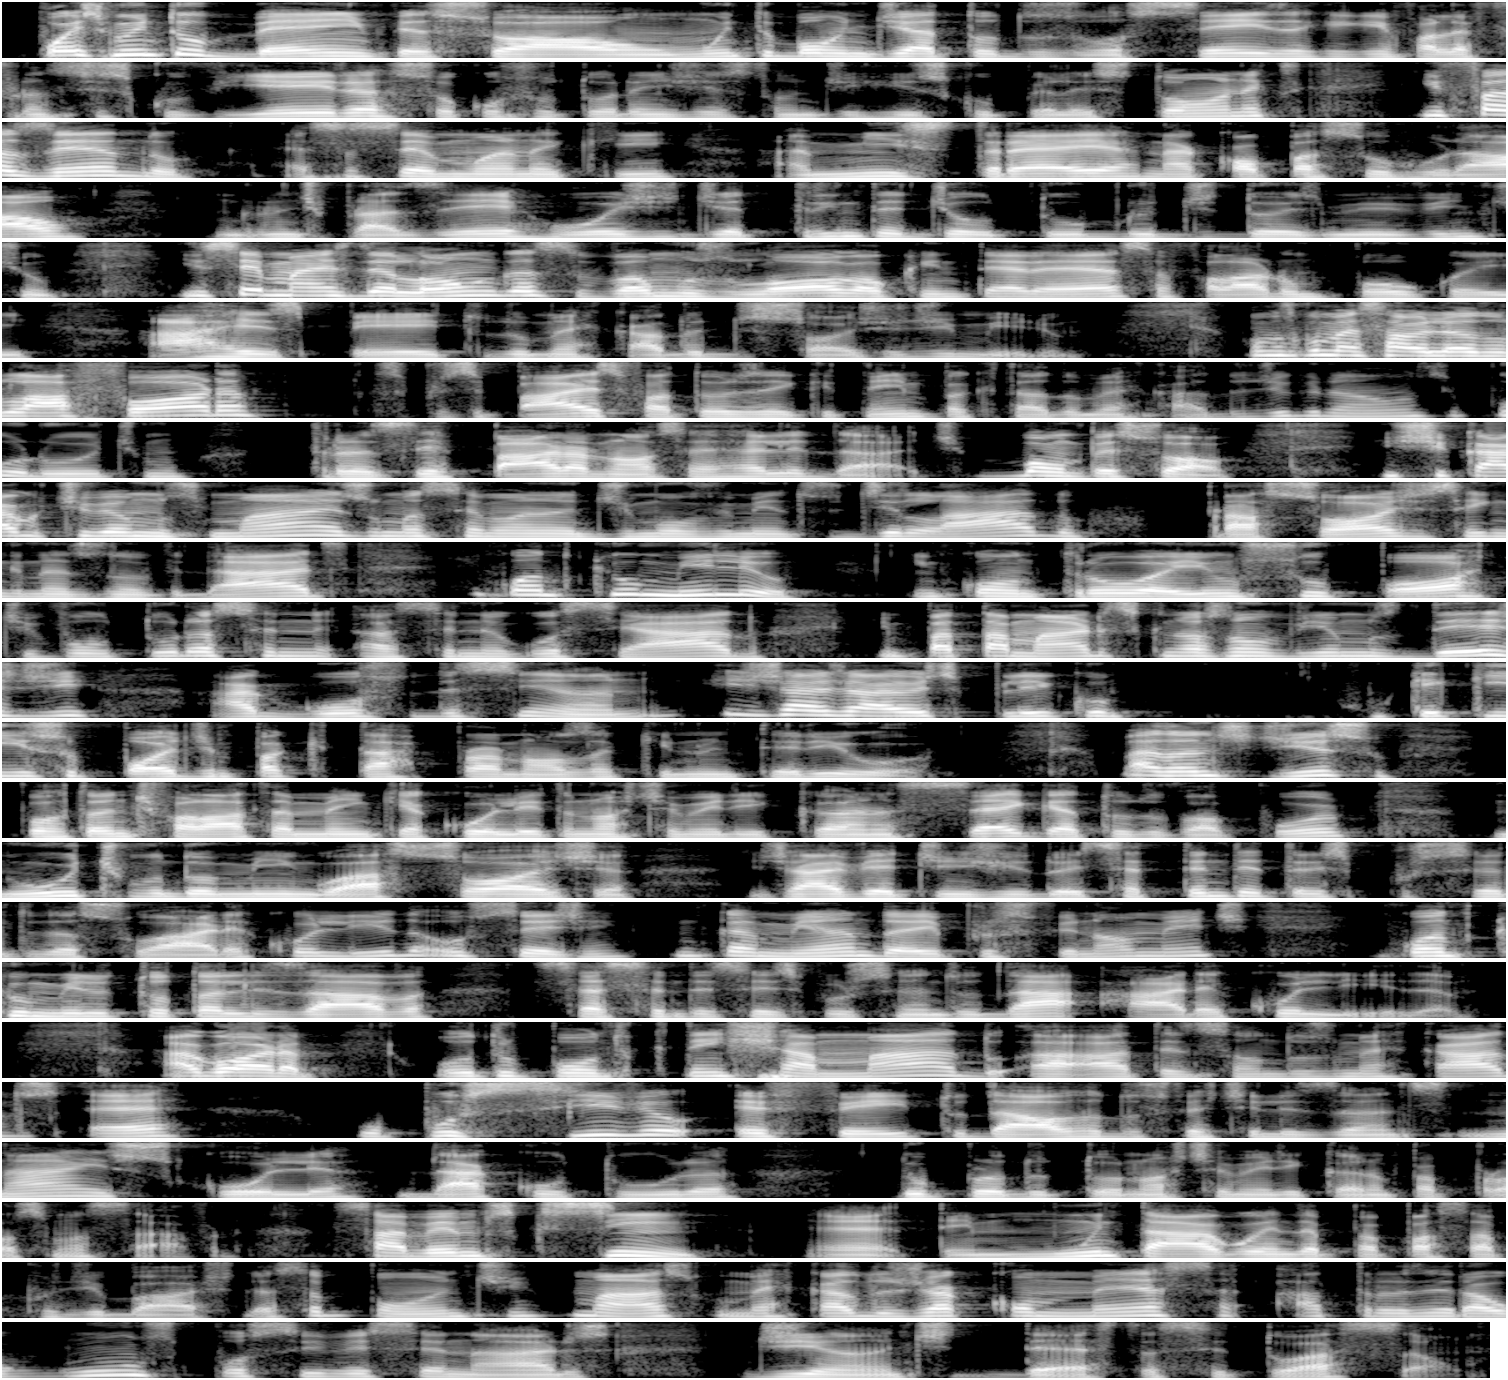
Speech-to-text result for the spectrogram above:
Pois muito bem, pessoal. Muito bom dia a todos vocês. Aqui quem fala é Francisco Vieira, sou consultor em gestão de risco pela Stonex e fazendo essa semana aqui a minha estreia na Copa Sul Rural. Um grande prazer, hoje, dia 30 de outubro de 2021. E sem mais delongas, vamos logo ao que interessa, falar um pouco aí a respeito do mercado de soja e de milho. Vamos começar olhando lá fora, os principais fatores aí que têm impactado o mercado de grãos e, por último, trazer para a nossa realidade. Bom, pessoal, em Chicago tivemos mais uma semana de movimentos de lado para a soja, sem grandes novidades, enquanto que o milho encontrou aí um suporte e voltou a ser, a ser negociado em patamares que nós não vimos desde agosto desse ano. E já já eu explico o que, que isso pode impactar para nós aqui no interior. Mas antes disso, importante falar também que a colheita norte-americana segue a todo vapor. No último domingo, a soja já havia atingido aí 73% da sua área colhida, ou seja, encaminhando aí para os finalmente, enquanto que o milho totalizava 66% da área colhida. Agora, outro ponto que tem chamado a atenção dos mercados é o possível efeito da alta dos fertilizantes na escolha da cultura do produtor norte-americano para a próxima safra. Sabemos que sim, é, tem muita água ainda para passar por debaixo dessa ponte, mas o mercado já começa a trazer alguns possíveis cenários diante desta situação.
